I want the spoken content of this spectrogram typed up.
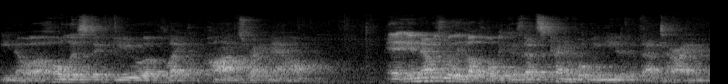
you know, a holistic view of like Hans right now. And, and that was really helpful because that's kind of what we needed at that time.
